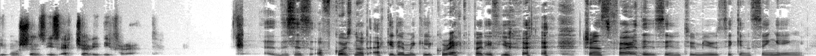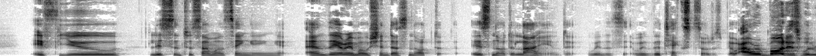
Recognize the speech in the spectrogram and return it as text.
emotions is actually different. This is of course not academically correct but if you transfer this into music and singing if you listen to someone singing and their emotion does not is not aligned with the, with the text so to speak our bodies will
